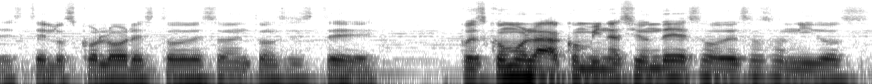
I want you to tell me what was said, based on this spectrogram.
este, los colores, todo eso, entonces, este, pues como la combinación de eso, de esos sonidos.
